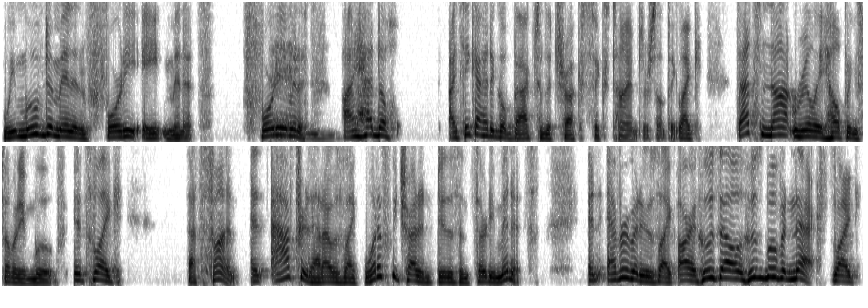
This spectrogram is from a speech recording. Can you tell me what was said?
We moved him in in 48 minutes. 48 minutes. I had to, I think I had to go back to the truck six times or something. Like, that's not really helping somebody move. It's like, that's fun. And after that, I was like, what if we try to do this in 30 minutes? And everybody was like, all right, who's who's moving next? Like,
